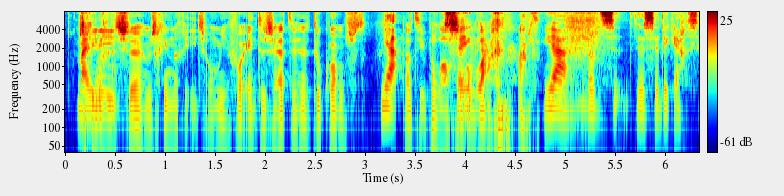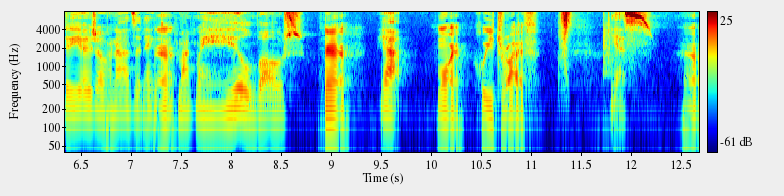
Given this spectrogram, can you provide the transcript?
Ik Misschien, iets, eh, misschien nog iets om je voor in te zetten in de toekomst. Ja, Dat die belasting Zeker. omlaag gaat. ja dat daar zit ik echt serieus over na te denken. Ja. Het maakt me heel boos. Ja, Ja, mooi. Goede drive. yes. Ja.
